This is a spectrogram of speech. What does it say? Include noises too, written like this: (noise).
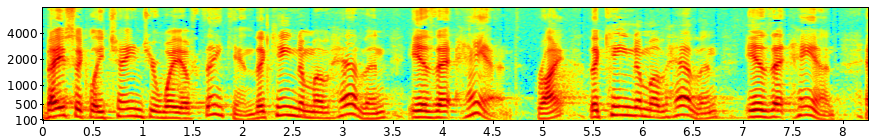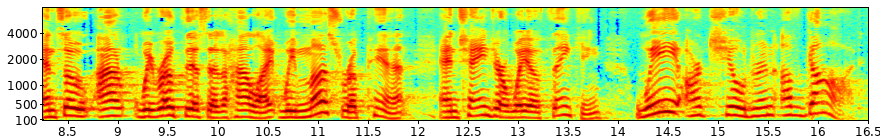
basically change your way of thinking. The kingdom of heaven is at hand, right? The kingdom of heaven is at hand. And so I, we wrote this as a highlight. We must repent and change our way of thinking. We are children of God.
